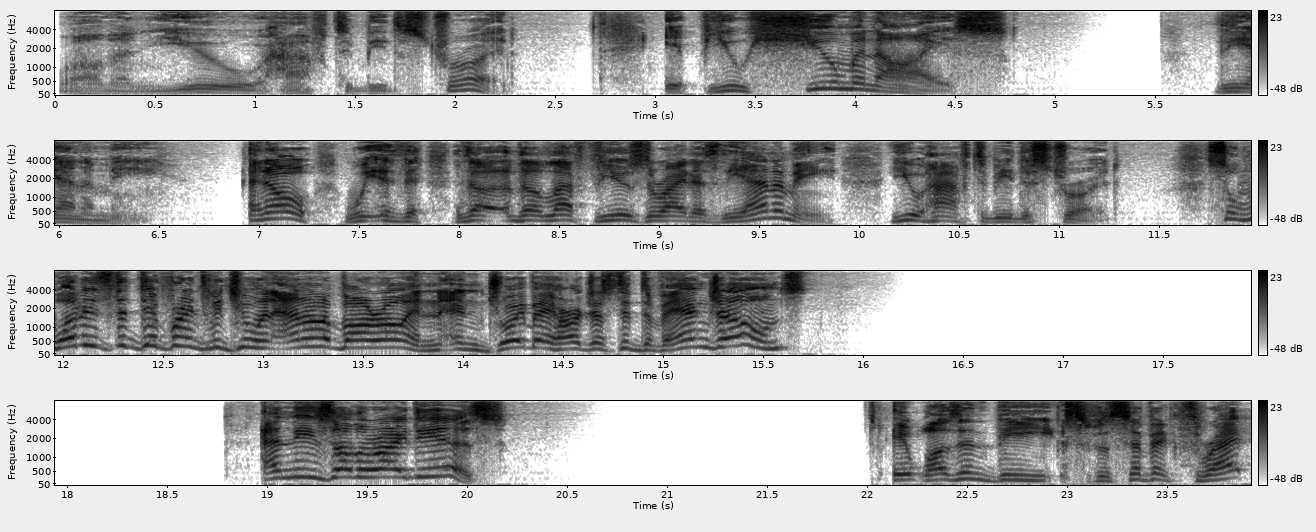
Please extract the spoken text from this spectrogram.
well, then you have to be destroyed. If you humanize the enemy, and oh, we, the, the, the left views the right as the enemy, you have to be destroyed. So, what is the difference between Ana Navarro and, and Joy Behar just to Van Jones and these other ideas? It wasn't the specific threat.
